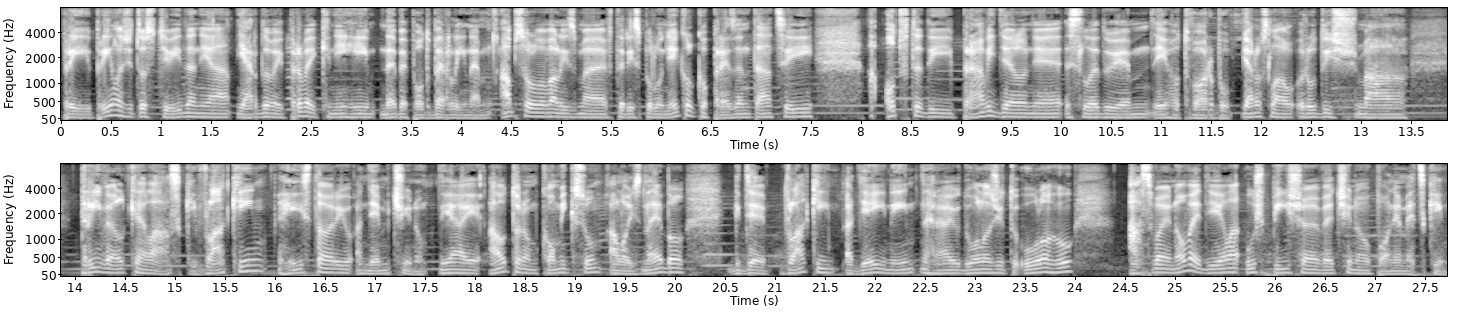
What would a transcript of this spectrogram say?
pri príležitosti vydania Jardovej prvej knihy Nebe pod Berlínem. Absolvovali sme vtedy spolu niekoľko prezentácií a odvtedy pravidelne sledujem jeho tvorbu. Jaroslav Rudiš má tri veľké lásky. Vlaky, históriu a Nemčinu. Je aj autorom komiksu Alois Nebel, kde vlaky a dejiny hrajú dôležitú úlohu a svoje nové diela už píše väčšinou po nemecky.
